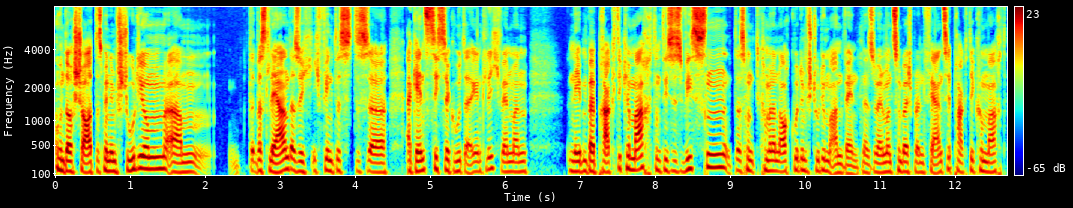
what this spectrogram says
und auch schaut, dass man im Studium ähm, was lernt, also ich, ich finde, das, das äh, ergänzt sich sehr gut eigentlich, wenn man nebenbei Praktika macht und dieses Wissen, das man, kann man dann auch gut im Studium anwenden. Also wenn man zum Beispiel ein Fernsehpraktikum macht,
